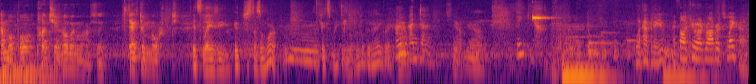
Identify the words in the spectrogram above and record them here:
I'm a born puncher over Marcy. That's the most. It's lazy. It just doesn't work. Mm. It's making me a little bit angry. I'm, I'm done. Yeah. Yeah. Thank you. What happened to you? I thought you were at Robert's Lake House.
